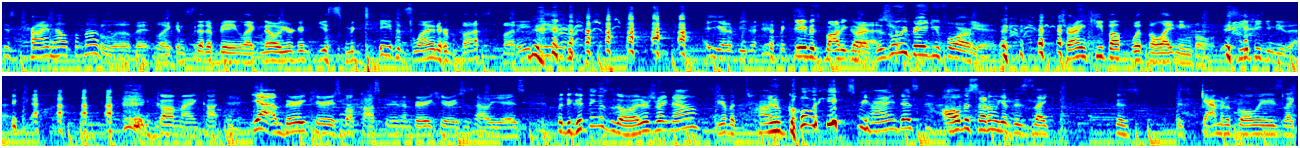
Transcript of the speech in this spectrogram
just try and help him out a little bit. Like instead of being like, no, you're gonna it's McDavid's line or bust, buddy. you gotta be McDavid's bodyguard. Yeah. this is what we paid you for. yeah, try and keep up with the lightning bolt. See if you can do that. Come on, Con- yeah, I'm very curious about Koskinen. I'm very curious as how he is. But the good thing is with the Oilers right now, we have a ton of goalies behind us. All of a sudden, we have this like this this gamut of goalies. Like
